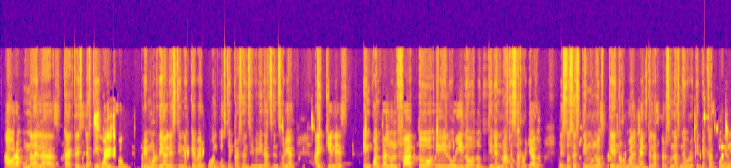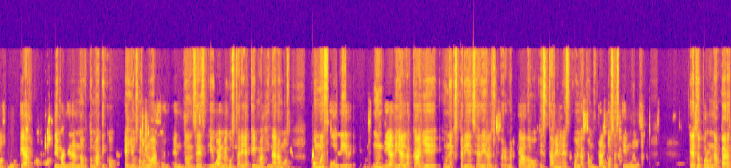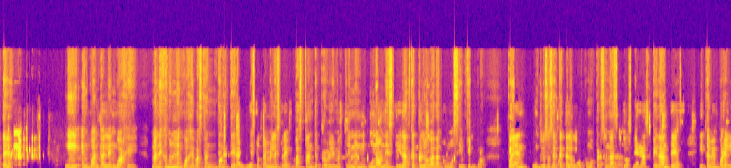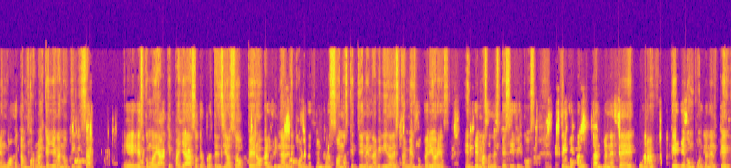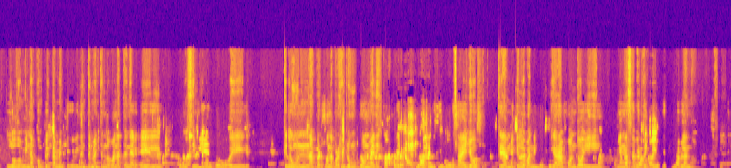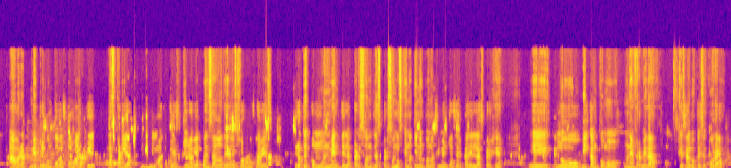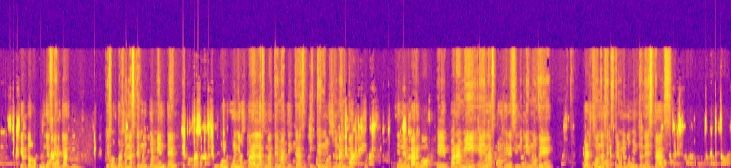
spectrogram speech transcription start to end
Ahora, una de las características que igual son primordiales tiene que ver con esta hipersensibilidad sensorial. Hay quienes en cuanto al olfato, el oído, lo tienen más desarrollado. Estos estímulos que normalmente las personas neurotípicas podemos bloquear de manera en automático, ellos no lo hacen. Entonces, igual me gustaría que imagináramos cómo es salir un día a día a la calle, una experiencia de ir al supermercado, estar en la escuela con tantos estímulos. Eso por una parte. Y en cuanto al lenguaje, manejan un lenguaje bastante literal y esto también les trae bastante problemas. Tienen una honestidad catalogada como sin filtro. Pueden incluso ser catalogados como personas groseras, pedantes y también por el lenguaje tan formal que llegan a utilizar. Eh, es como de, ah, qué payaso, qué pretencioso, pero al final de cuentas son personas que tienen habilidades también superiores en temas en específicos. Se enfocan tanto en ese tema que llega un punto en el que lo dominan completamente. Evidentemente no van a tener el conocimiento eh, que una persona, por ejemplo, un, un médico, si les interesa a ellos, créanme que lo van a investigar a fondo y van a saber de qué están hablando. Ahora, me preguntabas también qué Asperger mínimo de Yo lo había pensado de dos formas, ¿sabes? Creo que comúnmente la las personas que no tienen conocimiento acerca del Asperger eh, lo ubican como una enfermedad, que es algo que se cura, que todos son desventaja, que son personas que nunca mienten, que son genios para las matemáticas y que no son empáticos. Sin embargo, eh, para mí el Asperger es sinónimo de personas extremadamente honestas,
